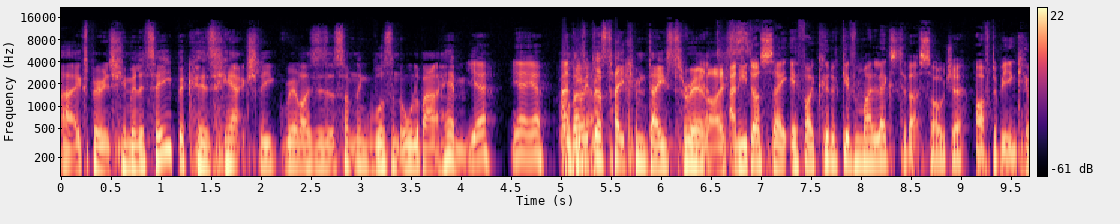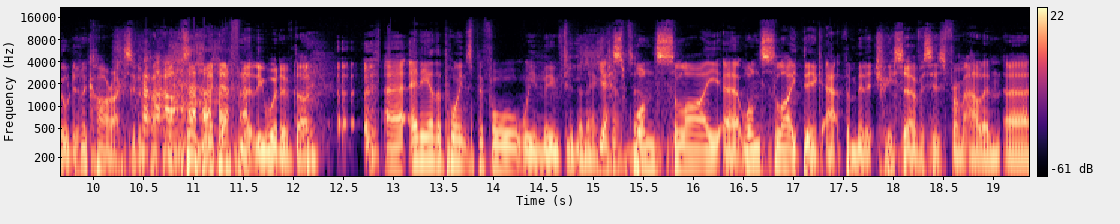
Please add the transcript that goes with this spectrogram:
uh, experience humility because he actually realizes that something wasn't all about him. Yeah, yeah, yeah. Although he- it does take him days to realize. And he does say, if I could have given my legs to that soldier after being killed in a car accident, perhaps I definitely would have done. Uh, any other points before we move to the next? Yes, chapter? one sly, uh, one sly dig at the military services from Alan, uh,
